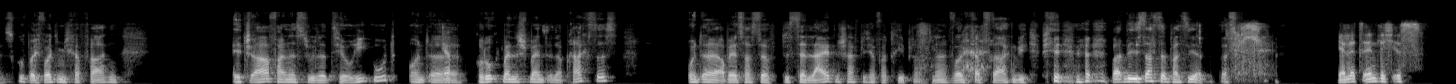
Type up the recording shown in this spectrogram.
Ist gut, weil ich wollte mich gerade fragen, HR fandest du in der Theorie gut und äh, ja. Produktmanagement in der Praxis. Und äh, aber jetzt hast du bist der leidenschaftliche Vertriebler. Ne? Wollte gerade fragen, wie, wie, wie ist das denn passiert? Ja, letztendlich ist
